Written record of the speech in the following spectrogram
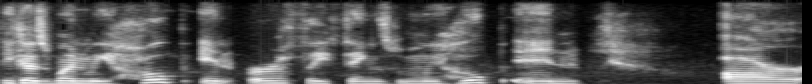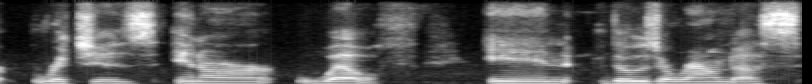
Because when we hope in earthly things, when we hope in our riches, in our wealth, in those around us,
